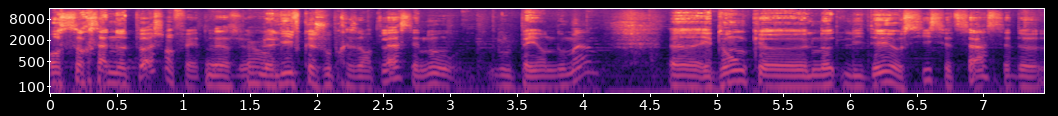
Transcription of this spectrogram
on sort ça de notre poche, en fait. Bien Le, sûr. le livre que je vous présente là, c'est nous, nous le payons de nous-mêmes. Euh, et donc, euh, l'idée aussi, c'est de ça, c'est de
